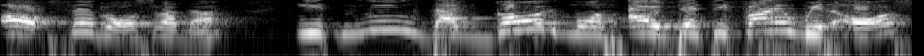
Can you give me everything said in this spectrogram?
us, save us rather, it means that God must identify with us,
